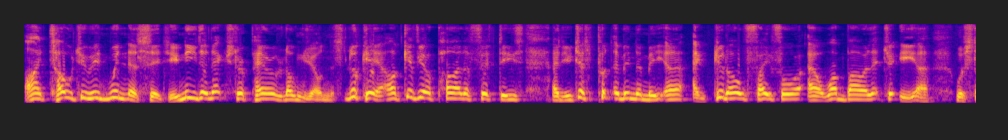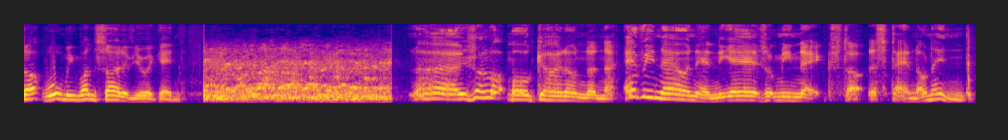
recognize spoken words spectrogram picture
I told you in winter, Sid, you need an extra pair of long johns. Look here, I'll give you a pile of fifties, and you just put them in the meter, and good old faithful our one bar electric heater will start warming one side of you again. No, there's a lot more going on than that. Every now and then the hairs on me neck start to stand on end.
